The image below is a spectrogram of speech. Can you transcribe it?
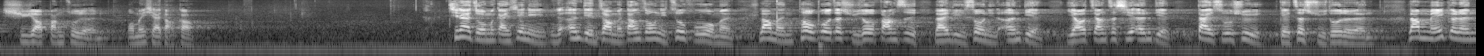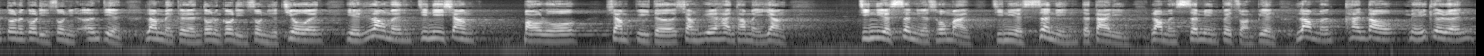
需要帮助的人。我们一起来祷告。亲爱的主，我们感谢你，你的恩典在我们当中，你祝福我们，让我们透过这许多方式来领受你的恩典，也要将这些恩典带出去给这许多的人，让每一个人都能够领受你的恩典，让每个人都能够领受你的救恩，也让我们经历像保罗、像彼得、像约翰他们一样。经历了圣灵的充满，经历了圣灵的带领，让我们生命被转变，让我们看到每一个人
